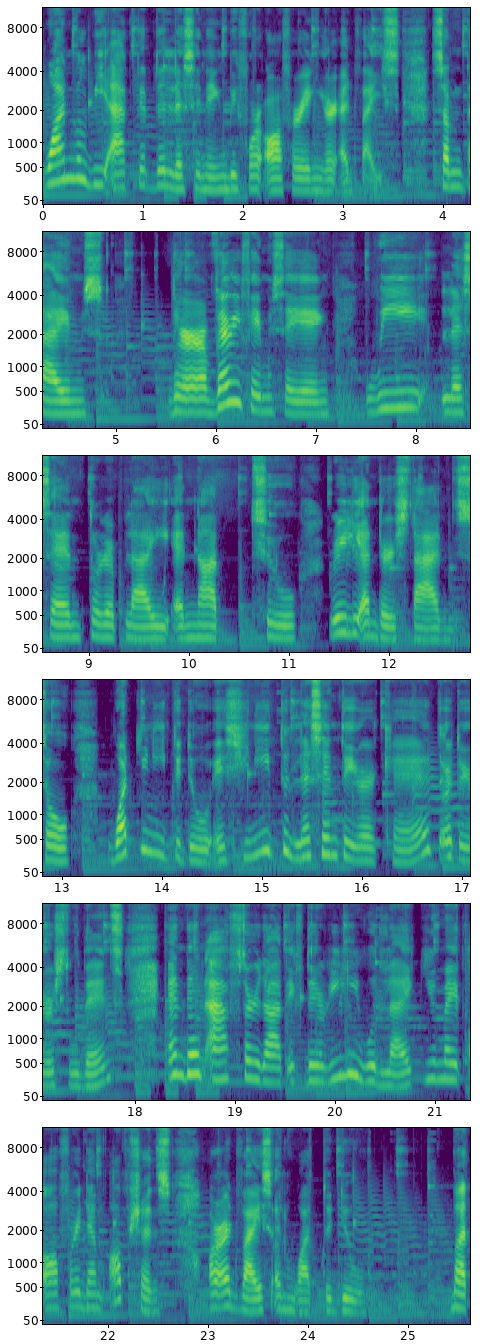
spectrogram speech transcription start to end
One will be actively listening before offering your advice. Sometimes there are very famous saying, we listen to reply and not to really understand. So, what you need to do is you need to listen to your kid or to your students, and then after that, if they really would like, you might offer them options or advice on what to do. But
